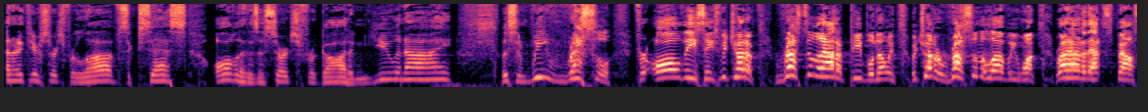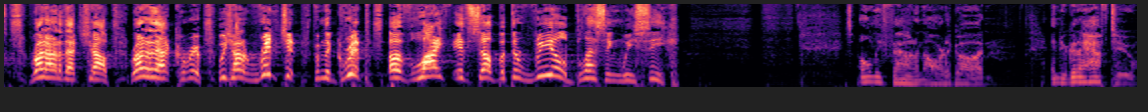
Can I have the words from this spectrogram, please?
Underneath your search for love, success, all that is a search for God. And you and I, listen, we wrestle for all these things. We try to wrestle it out of people, don't we? We try to wrestle the love we want right out of that spouse, right out of that child, right out of that career. We try to wrench it from the grip of life itself. But the real blessing we seek is only found in the heart of God. And you're going to have to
